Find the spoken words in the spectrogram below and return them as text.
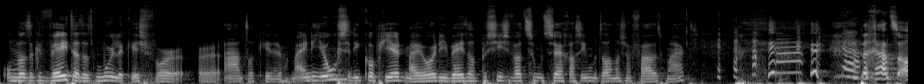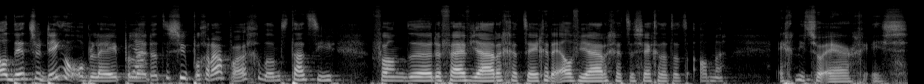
Omdat ik weet dat het moeilijk is voor eh, een aantal kinderen van mij. En die jongste, die kopieert mij hoor. Die weet al precies wat ze moet zeggen als iemand anders een fout maakt. ja. Dan gaat ze al dit soort dingen oplepelen. Ja. Dat is super grappig. Dan staat hij van de, de vijfjarige tegen de elfjarige te zeggen dat het allemaal echt niet zo erg is.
